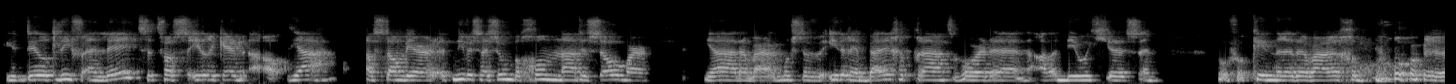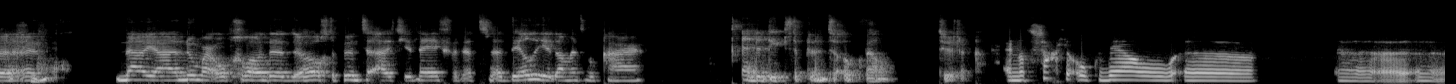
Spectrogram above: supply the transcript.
je, deelt lief en leed. Het was iedere keer, ja, als dan weer het nieuwe seizoen begon na de zomer. Ja, dan waren, moesten we iedereen bijgepraat worden en alle nieuwtjes en hoeveel kinderen er waren geboren. En, nou ja, noem maar op, gewoon de, de hoogtepunten uit je leven. Dat eh, deelde je dan met elkaar. En de dieptepunten ook wel, natuurlijk. En dat zag je ook wel. eh, eh,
